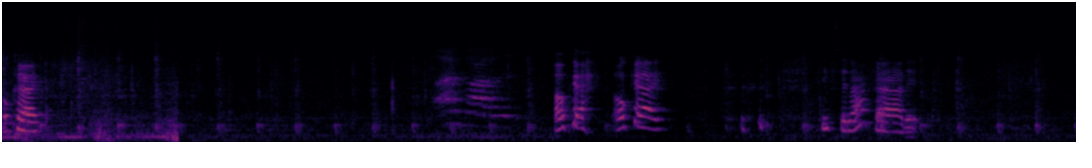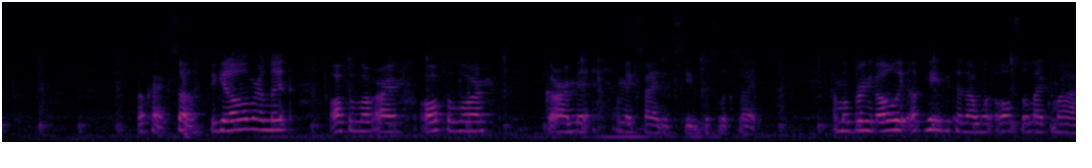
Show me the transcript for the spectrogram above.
Okay. Okay. He said, I got it. Okay, so to get all of our lint off of our off of our garment, I'm excited to see what this looks like. I'm gonna bring it all the way up here because I want also like my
